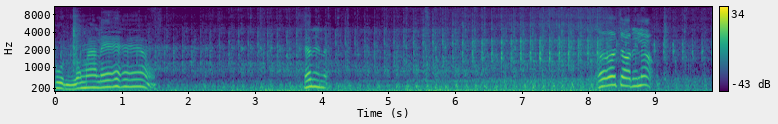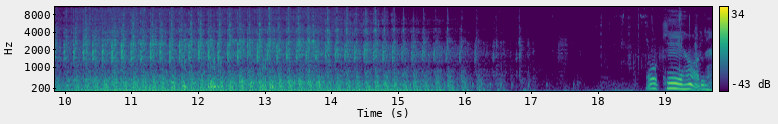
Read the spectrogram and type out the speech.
ผุ่นลงมาแล้วแล้วนี่แหละ ออจอดนี่แล้วโอเคหอดละ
